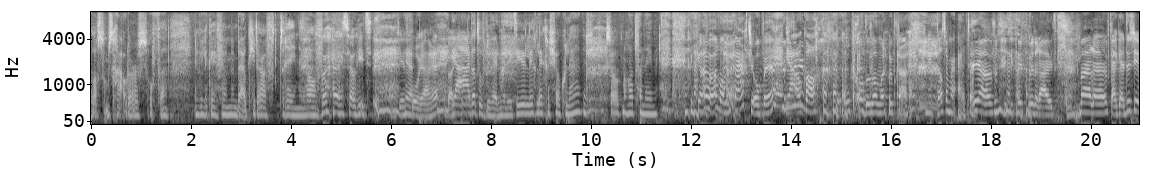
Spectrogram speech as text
last van mijn schouders. Of eh, nu wil ik even mijn buikje eraf trainen. Of eh, zoiets. In het Ja. voorjaar, hè? Ja, dat hoeft nu helemaal niet. Hier ligt lekkere chocola. Dus ik zo ook nog wat van nemen. Ik hou wel al een taartje op, hè? Ja, ook al. Oh god, dat zal maar goed gaan. Knip dat er maar uit. dan. Ja, precies. Ik knip weer eruit. Maar eh, even kijken. Ja, dus je, ja,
